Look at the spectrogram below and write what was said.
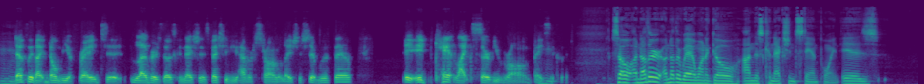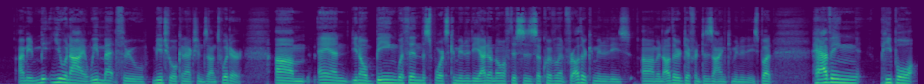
mm-hmm. definitely like don't be afraid to leverage those connections, especially if you have a strong relationship with them. It, it can't like serve you wrong, mm-hmm. basically. Mm-hmm. So another another way I want to go on this connection standpoint is, I mean, me, you and I we met through mutual connections on Twitter. Um, and you know, being within the sports community, I don't know if this is equivalent for other communities um, and other different design communities, but having people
